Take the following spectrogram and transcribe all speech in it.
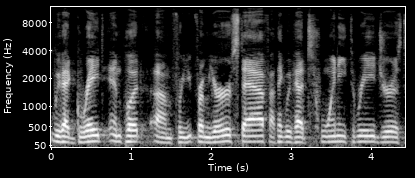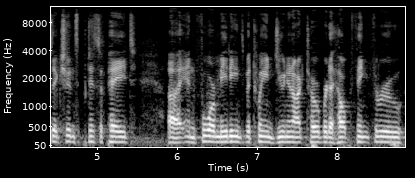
we've had great input um, you, from your staff. I think we've had 23 jurisdictions participate uh, in four meetings between June and October to help think through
